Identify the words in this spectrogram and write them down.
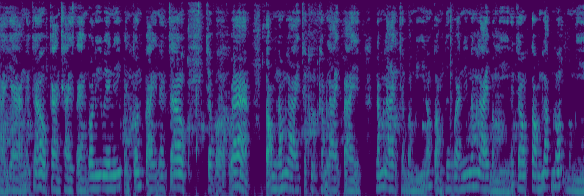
ลาย ๆ อย่างนะเจ้า การฉายแสงบริเวณนี้เป็นต้นไปนะเจ้า จะบอกว่าต่อมน้ำลายจะถูกทำลายไป น้ำลายจะบะหมี่น้องต่อมถึงวันนี้น้ำลายบะหมี่นะเจ้า ต่อมรับรสบะหมี่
